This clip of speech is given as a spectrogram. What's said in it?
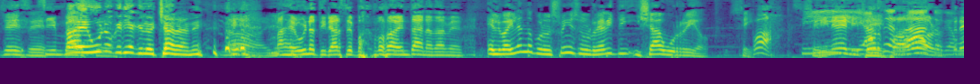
Sí, sí. sin Más de uno quería que lo echaran, ¿eh? No, y más de uno tirarse por, por la ventana también. El Bailando por un Sueño es un reality y ya aburrió. Sí. Por hace favor, rato que 30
